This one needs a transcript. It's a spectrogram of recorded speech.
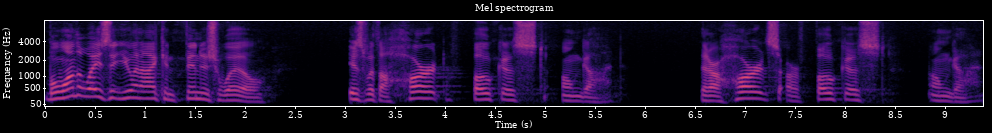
But one of the ways that you and I can finish well is with a heart focused on God. That our hearts are focused on God.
